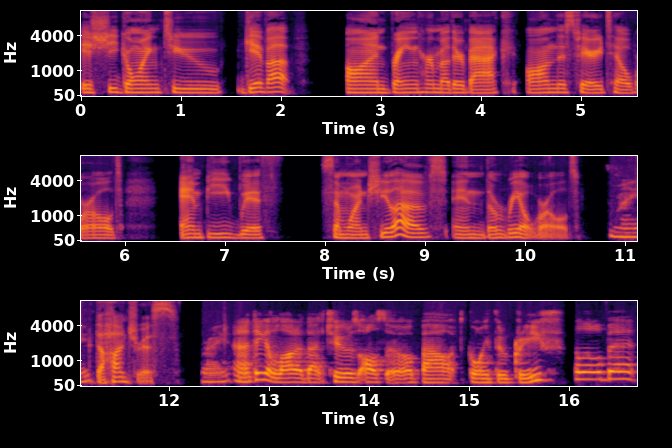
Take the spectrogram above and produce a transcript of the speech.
is she going to give up on bringing her mother back on this fairy tale world and be with someone she loves in the real world? Right. The huntress. Right. And I think a lot of that too is also about going through grief a little bit.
